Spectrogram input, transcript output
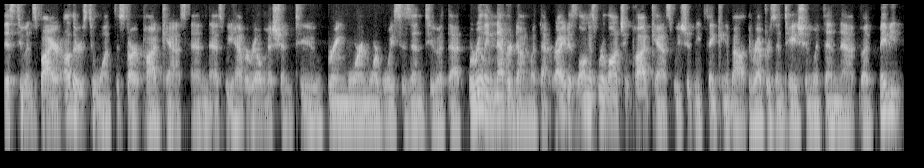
this to inspire others to want to start podcasts. And as we have a real mission to bring more and more voices into it, that we're really never done with that, right? As long as we're launching podcasts, we should be thinking about the representation within that. But maybe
